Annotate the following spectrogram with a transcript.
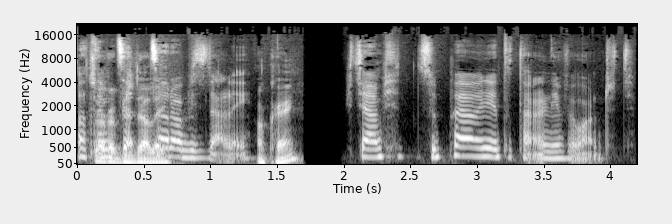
o co tym, robić co, co, robić dalej. Okay. Chciałam się zupełnie, totalnie wyłączyć.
